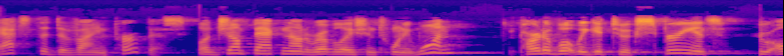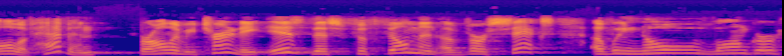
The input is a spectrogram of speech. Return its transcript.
That's the divine purpose. Well, jump back now to Revelation 21. Part of what we get to experience through all of heaven for all of eternity is this fulfillment of verse 6 of we no longer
